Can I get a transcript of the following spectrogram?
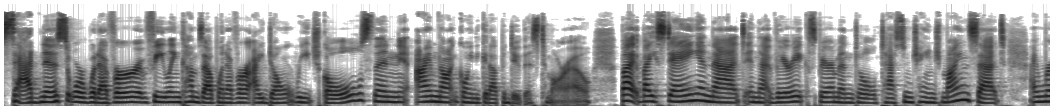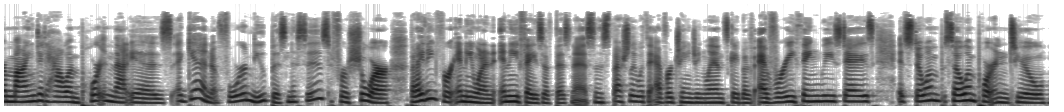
sadness or whatever feeling comes up whenever I don't reach goals, then I'm not going to get up and do this tomorrow. But by staying in that, in that very experimental test and change mindset, I'm reminded how important that is again for new businesses for sure. But I think for anyone in any phase of business, and especially with the ever changing landscape of everything these days, it's so, so important to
